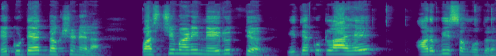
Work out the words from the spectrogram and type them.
हे कुठे आहेत? दक्षिणेला. पश्चिम आणि नैऋत्य इथे कुठला आहे? अरबी समुद्र.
